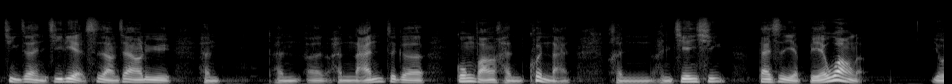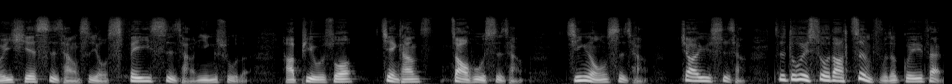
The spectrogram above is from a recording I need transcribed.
竞争很激烈，市场占有率很。”很呃很难，这个攻防很困难，很很艰辛。但是也别忘了，有一些市场是有非市场因素的。好，譬如说健康照护市场、金融市场、教育市场，这都会受到政府的规范。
